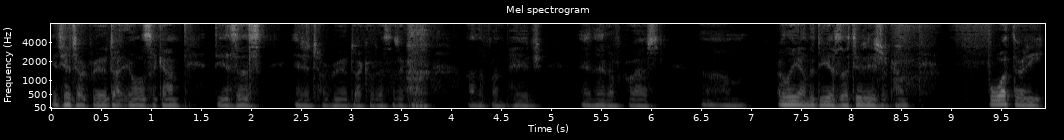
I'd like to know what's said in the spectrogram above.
Internet Talk Radio.com, DSS Internet Talk Radio.com on the front page. And then, of course, um, early on the DSS DSS.com, 4.30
